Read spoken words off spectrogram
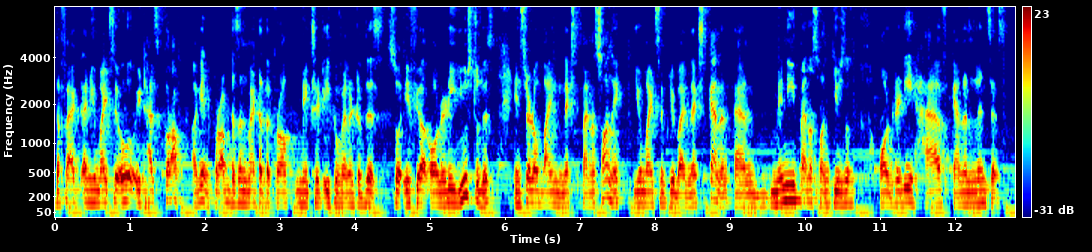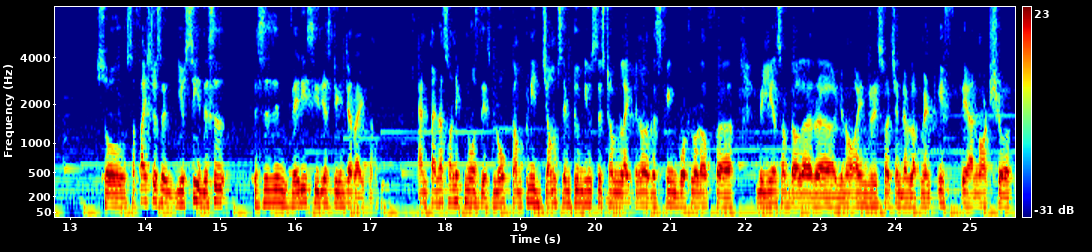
the fact and you might say oh it has crop. Again crop doesn't matter. The crop makes it equivalent to this. So if you are already used to this instead of buying next Panasonic you might simply buy next Canon. And many Panasonic users already have Canon lenses so suffice to say, you see, this is this is in very serious danger right now. And Panasonic knows this. No company jumps into new system like you know risking boatload of uh, millions of dollar uh, you know in research and development if they are not sure.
